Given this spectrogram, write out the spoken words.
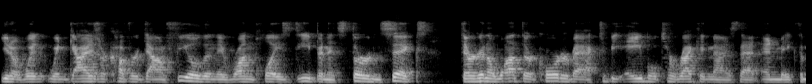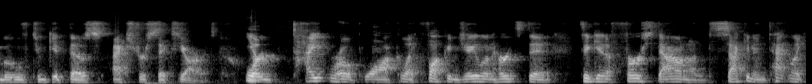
you know, when when guys are covered downfield and they run plays deep and it's third and six, they're going to want their quarterback to be able to recognize that and make the move to get those extra six yards or tightrope walk like fucking Jalen Hurts did to get a first down on second and ten. Like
